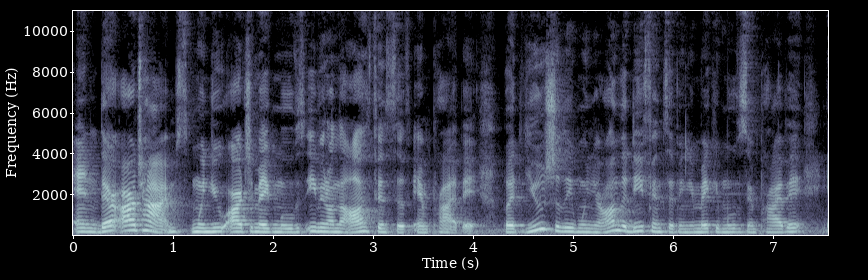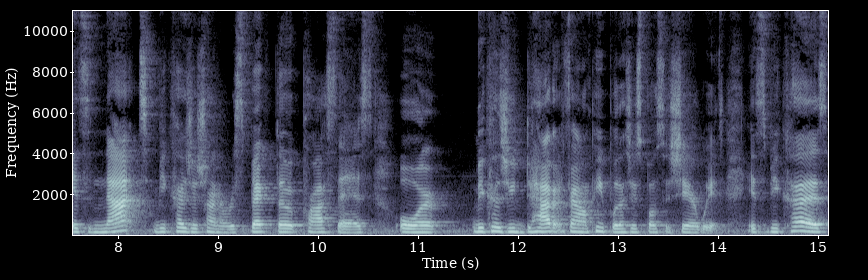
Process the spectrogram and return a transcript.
And there are times when you are to make moves even on the offensive in private. But usually when you're on the defensive and you're making moves in private, it's not because you're trying to respect the process or because you haven't found people that you're supposed to share with. It's because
